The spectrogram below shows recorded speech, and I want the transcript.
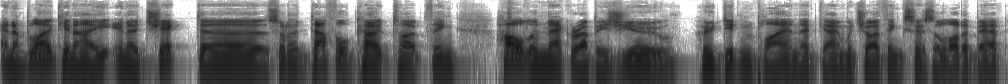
and a bloke in a in a checked uh, sort of duffel coat type thing holding Macca up is you, who didn't play in that game, which I think says a lot about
